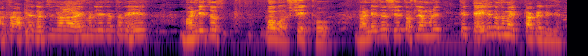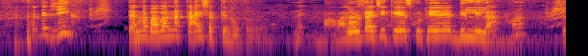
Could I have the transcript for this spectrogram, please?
आता आपल्या घरची जागा आहे म्हणल्यानंतर हे भांडीचं वावर शेत. हो. भांड्याचं शेत असल्यामुळे ते त्याला कसं माहीत टाकलं गेले तर ते लिंक. त्यांना बाबांना काय शक्य नव्हतं? भावाला कोर्टाची केस कुठे? दिल्लीला. हो ना. तर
